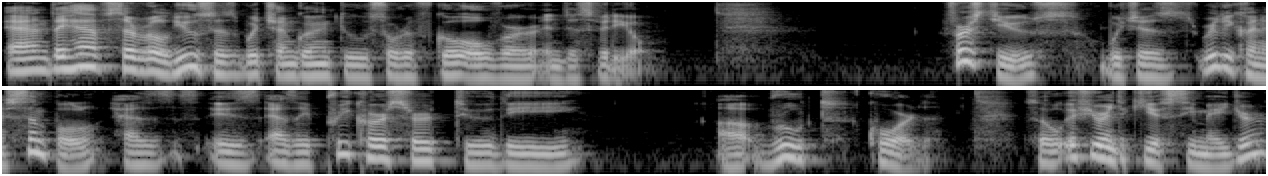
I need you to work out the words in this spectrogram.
And they have several uses which I'm going to sort of go over in this video. First use, which is really kind of simple, as is as a precursor to the uh, root chord. So if you're in the key of C major,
